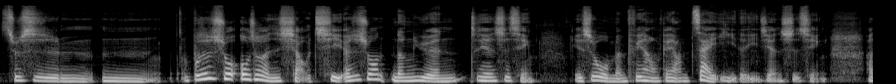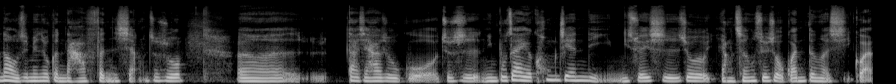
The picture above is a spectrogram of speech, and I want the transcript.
就是嗯，不是说欧洲很小气，而是说能源这件事情也是我们非常非常在意的一件事情啊。那我这边就跟大家分享，就是说呃。大家如果就是你不在一个空间里，你随时就养成随手关灯的习惯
